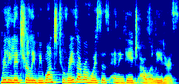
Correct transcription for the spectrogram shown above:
really literally, we want to raise our voices and engage our leaders.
